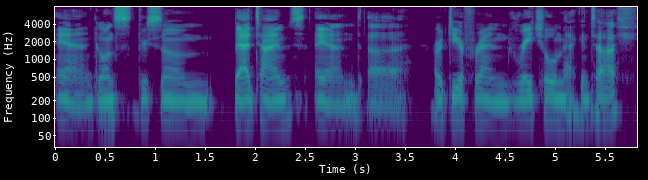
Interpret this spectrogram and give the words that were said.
and going through some bad times and uh our dear friend rachel mcintosh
